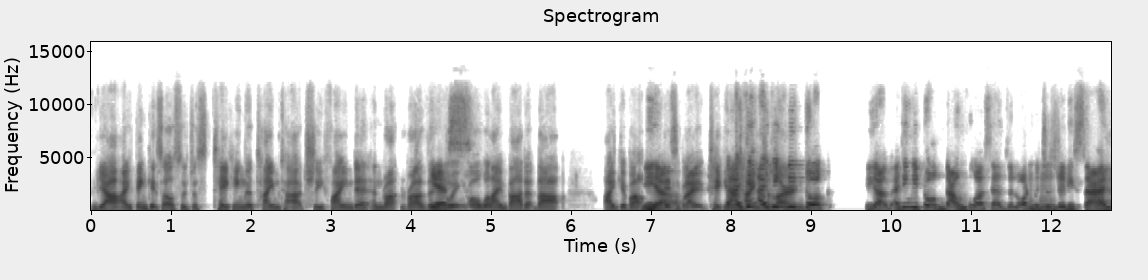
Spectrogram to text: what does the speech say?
yeah i think it's also just taking the time to actually find it and ra- rather than yes. going oh well i'm bad at that i give up yeah it's about taking yeah, the time think, to I learn think we talk yeah i think we talk down to ourselves a lot mm-hmm. which is mm-hmm. really sad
